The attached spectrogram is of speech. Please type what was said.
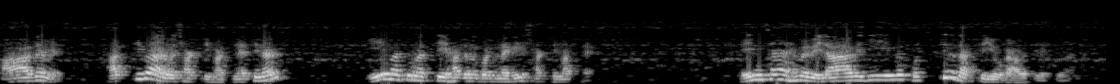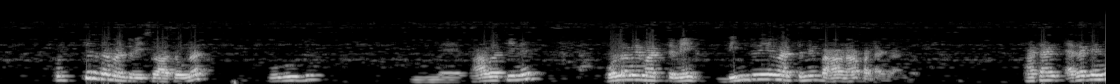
ආදම අත්තිවාරව ශක්තිමත් නැතිනම් ඒ මතුමැත්තේ හදනකොට නැගී ශක්තිමත් නැහැ. ඒ නිසා හැම වෙලාවෙදීම කොච්චර දක්ෂ යෝගාවචරයක් වුණා. කොච්චර තමන්ට විශ්වාස වුණත් පුරුදු මේ පවතින පොළවේ මට්ටමේ බිඳුවේ මට්ටමේ භාවනාව පටන් ගන්නවා. පටන් අරගෙන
